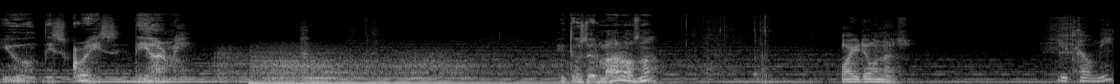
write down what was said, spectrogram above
You disgrace the army. Y tus hermanos, no? Why are you doing this? You tell me.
